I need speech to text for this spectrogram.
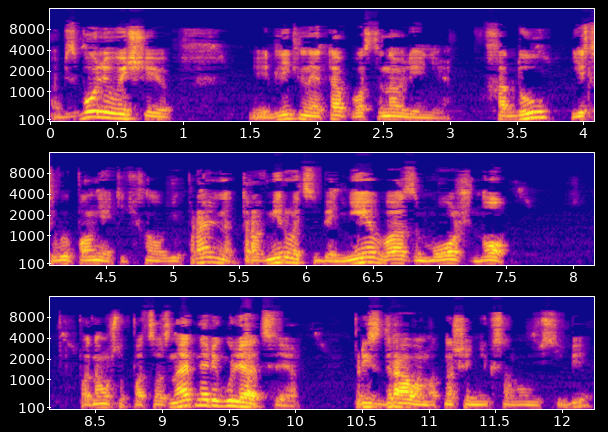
обезболивающие и длительный этап восстановления. Ходу, если вы выполняете технологию правильно, травмировать себя невозможно. Потому что подсознательная регуляция при здравом отношении к самому себе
